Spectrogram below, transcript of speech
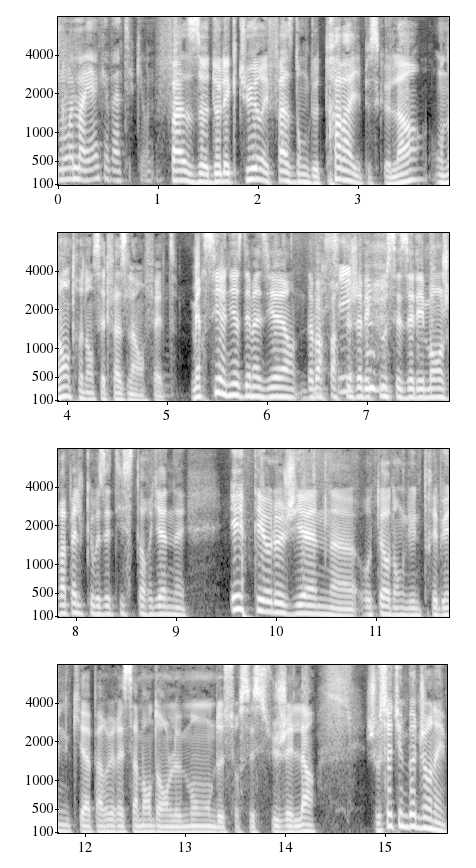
Moins de moyens qu'à 20 Phase de lecture et phase donc de travail, puisque là, on entre dans cette phase-là en fait. Merci Agnès Desmazières d'avoir partagé avec nous ces éléments. Je rappelle que vous êtes historienne et théologienne, euh, auteur donc d'une tribune qui a apparu récemment dans Le Monde sur ces sujets-là. Je vous souhaite une bonne journée.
